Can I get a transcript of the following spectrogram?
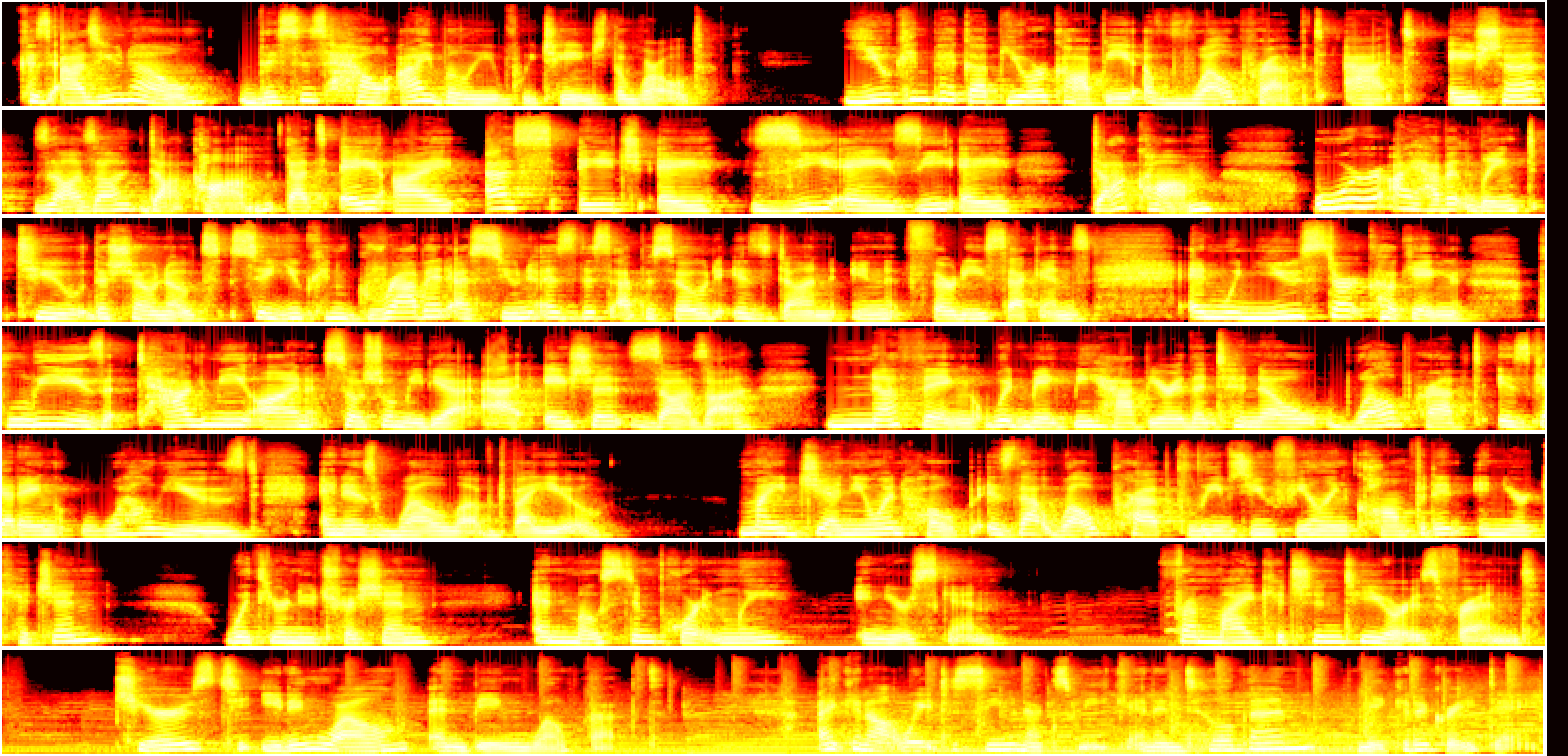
Because as you know, this is how I believe we change the world. You can pick up your copy of Well Prepped at aishazaza.com. That's A I S H A Z A Z A.com or I have it linked to the show notes so you can grab it as soon as this episode is done in 30 seconds. And when you start cooking, please tag me on social media at Aisha Zaza. Nothing would make me happier than to know Well Prepped is getting well used and is well loved by you. My genuine hope is that Well Prepped leaves you feeling confident in your kitchen, with your nutrition, and most importantly, in your skin. From my kitchen to yours, friend. Cheers to eating well and being well prepped. I cannot wait to see you next week, and until then, make it a great day.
